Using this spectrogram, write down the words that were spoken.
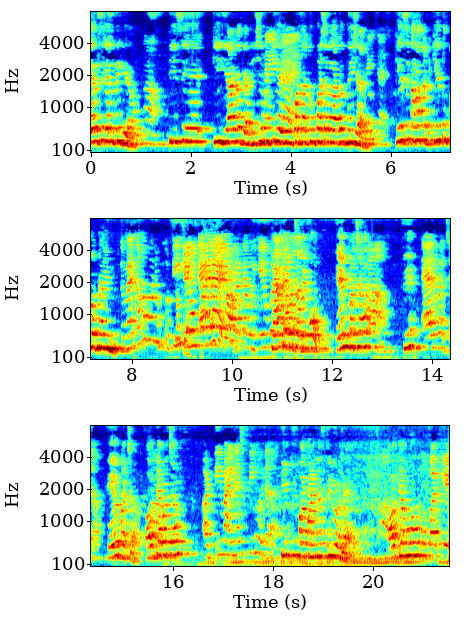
एल से एल भी गया। हाँ। टी से टी जाएगा क्या? नीचे में टी है नहीं ऊपर जाके ऊपर चला जाएगा तो नहीं नहीं जाएगा। के से कहाँ कट? के तो ऊपर में है ही नहीं। तो मैं कहाँ बोलूँ टी के के ऊपर ऊपर जाएगा। कटा बोली के ऊपर क्या क्या बचा? देखो एम बचा हाँ। फिर एल बचा। एल बचा। और क्या बचा? और t माइनस थ्री हो जाए। टी की पावर माइनस थ्री हो जाए। और क्या हुआ? ऊपर के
